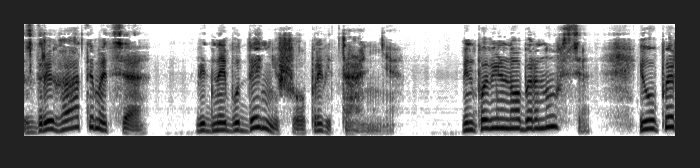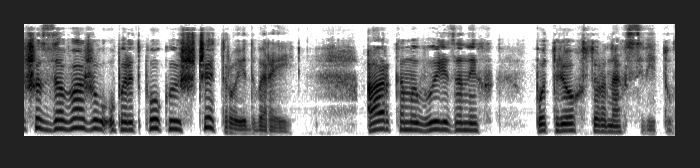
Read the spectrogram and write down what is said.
здригатиметься від найбуденнішого привітання. Він повільно обернувся і уперше заважив у передпокою ще троє дверей, арками вирізаних по трьох сторонах світу.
